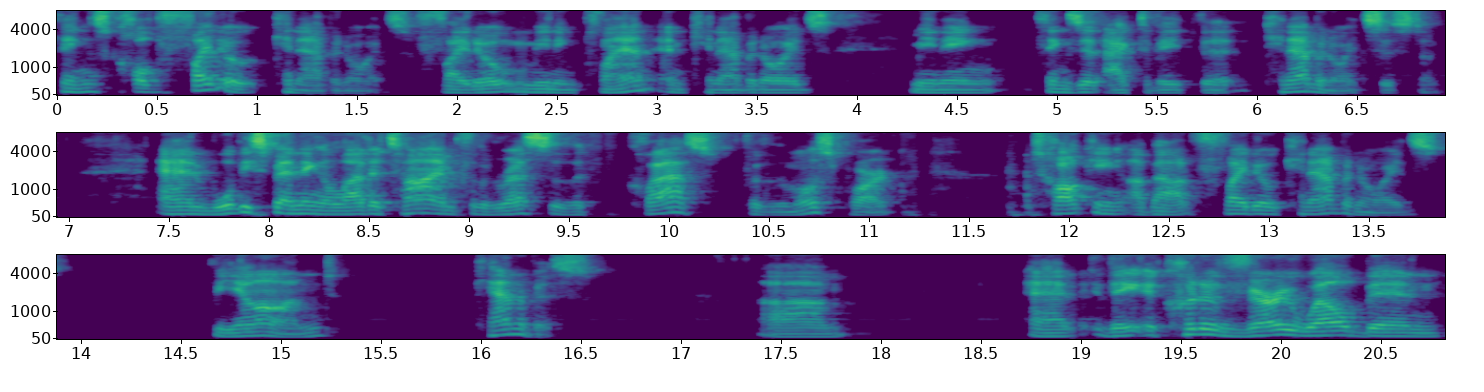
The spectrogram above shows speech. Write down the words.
things called phytocannabinoids. Phyto meaning plant, and cannabinoids meaning things that activate the cannabinoid system. And we'll be spending a lot of time for the rest of the class, for the most part, talking about phytocannabinoids beyond cannabis. Um, and they, it could have very well been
